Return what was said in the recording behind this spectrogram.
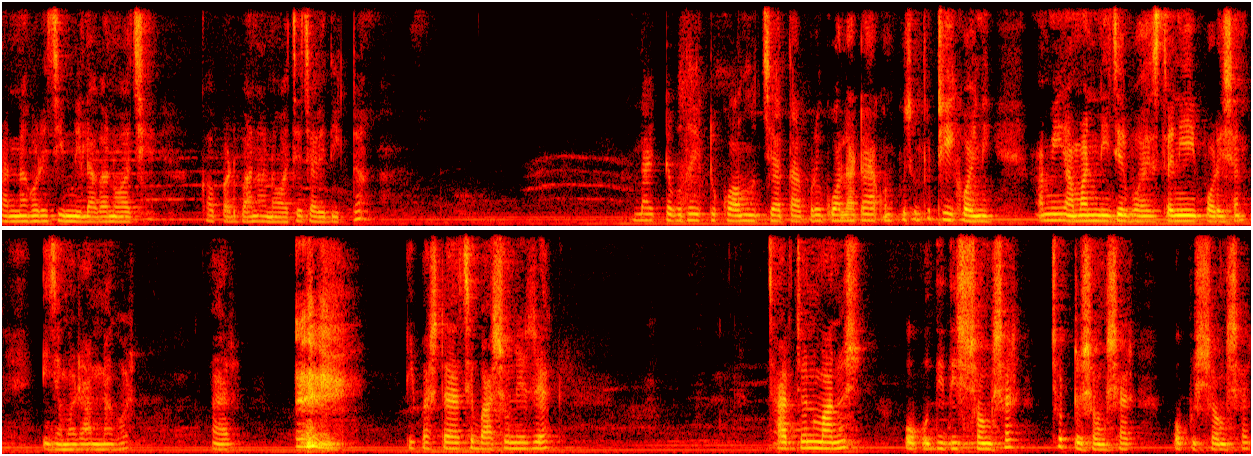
রান্নাঘরে চিমনি লাগানো আছে, কাপড় বানানো আছে চারিদিকটা। লাইটটা বোধহয় একটু কম হচ্ছে আর তারপরে গলাটা এখন পর্যন্ত ঠিক হয়নি। আমি আমার নিজের ভয়েসটা নিয়েই পরেশান, এই যে আমার রান্নাঘর। আর এই পাশটা আছে বাসনের র্যাক। চারজন মানুষ, অপু দিদির সংসার, ছোট্ট সংসার, অপুর সংসার।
